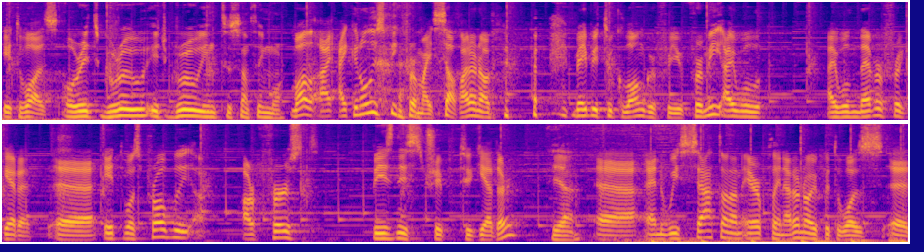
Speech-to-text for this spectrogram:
it was, or it grew? It grew into something more. Well, I, I can only speak for myself. I don't know. Maybe it took longer for you. For me, I will, I will never forget it. Uh, it was probably our first business trip together. Yeah. Uh, and we sat on an airplane. I don't know if it was uh,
